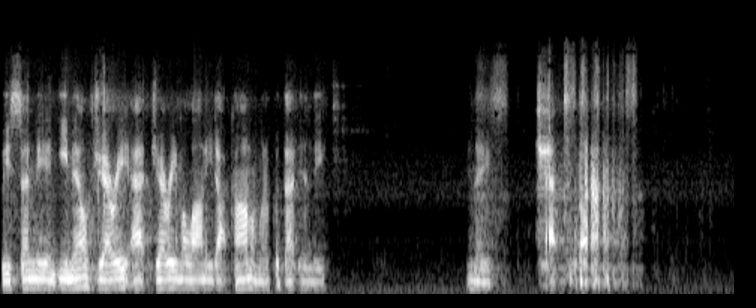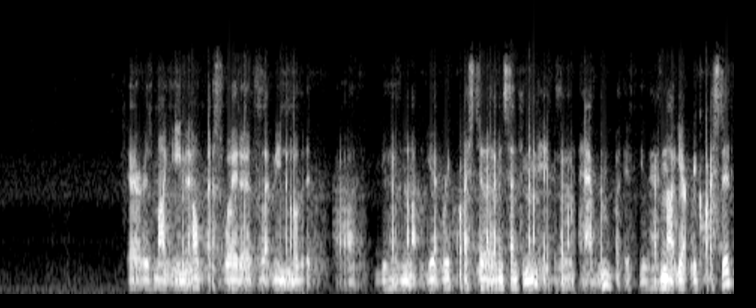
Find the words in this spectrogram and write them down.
please send me an email, jerry at jerrymilani.com. I'm going to put that in the in the chat. There is my email. Best way to let me know that uh, you have not yet requested. I haven't sent them yet because I don't have them. But if you have not yet requested,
